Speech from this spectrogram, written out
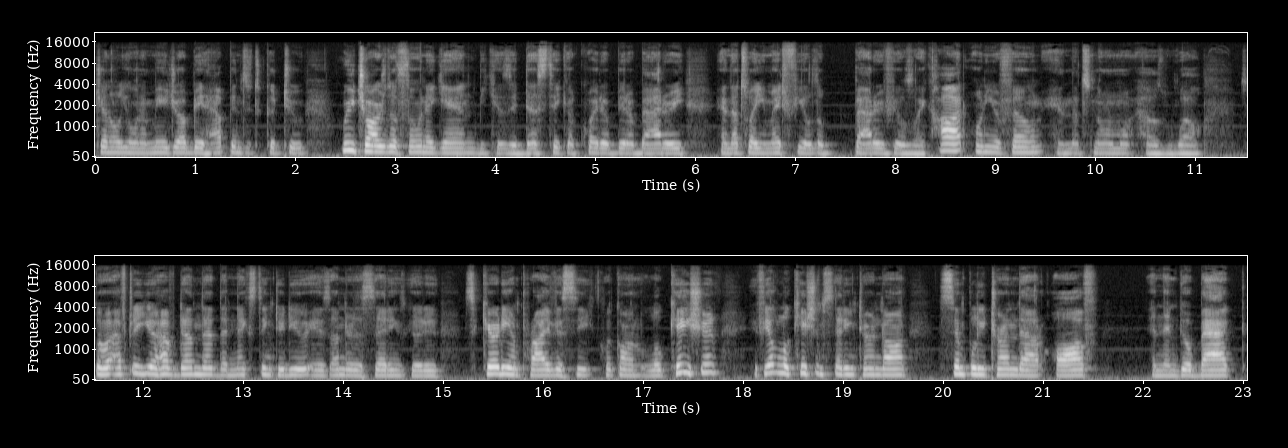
Generally, when a major update happens, it's good to recharge the phone again because it does take a, quite a bit of battery, and that's why you might feel the battery feels like hot on your phone, and that's normal as well. So after you have done that, the next thing to do is under the settings, go to security and privacy, click on location. If you have location setting turned on, simply turn that off and then go back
